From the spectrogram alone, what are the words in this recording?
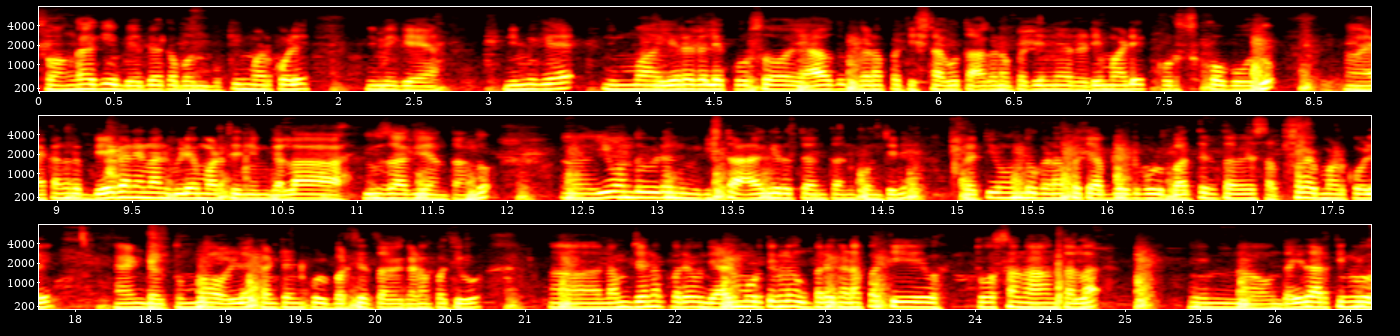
ಸೊ ಹಂಗಾಗಿ ಬೇಗ ಬಂದು ಬುಕ್ಕಿಂಗ್ ಮಾಡ್ಕೊಳ್ಳಿ. ನಿಮಗೆ ನಿಮಗೆ ನಿಮ್ಮ ಏರಿಯಾದಲ್ಲಿ ಕೂರಿಸೋ ಯಾವುದು ಗಣಪತಿ ಇಷ್ಟ ಆಗುತ್ತೋ ಆ ಗಣಪತಿನೇ ರೆಡಿ ಮಾಡಿ ಕೂರಿಸ್ಕೋಬೋದು. ಯಾಕಂದರೆ ಬೇಗನೆ ನಾನು ವೀಡಿಯೋ ಮಾಡ್ತೀನಿ ನಿಮಗೆಲ್ಲ ಯೂಸ್ ಆಗಲಿ ಅಂತಂದು. ಈ ಒಂದು ವೀಡಿಯೋ ನಿಮಗೆ ಇಷ್ಟ ಆಗಿರುತ್ತೆ ಅಂತ ಅಂದ್ಕೊತೀನಿ ಪ್ರತಿಯೊಂದು ಗಣಪತಿ ಅಪ್ಡೇಟ್ಗಳು ಬರ್ತಿರ್ತವೆ ಸಬ್ಸ್ಕ್ರೈಬ್ ಮಾಡ್ಕೊಳ್ಳಿ. ಆ್ಯಂಡ್ ತುಂಬ ಒಳ್ಳೆ ಕಂಟೆಂಟ್ಗಳು ಬರ್ತಿರ್ತವೆ ಗಣಪತಿವು ಆ, ನಮ್ಮ ಜನಕ್ಕೆ ಬರೀ ಒಂದು ಎರಡು ಮೂರು ತಿಂಗಳಿಗೆ ಬರೀ ಗಣಪತಿ ತೋರ್ಸೋಣ ಅಂತಲ್ಲ. ಇನ್ನು ಒಂದು ಐದಾರು ತಿಂಗಳು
